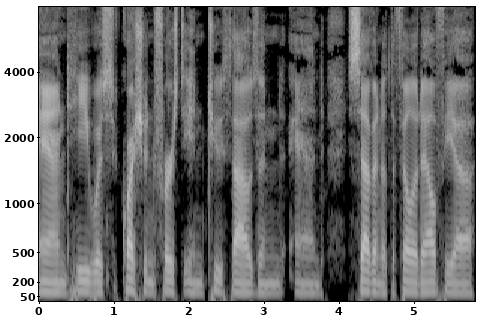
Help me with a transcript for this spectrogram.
And he was questioned first in 2007 at the Philadelphia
